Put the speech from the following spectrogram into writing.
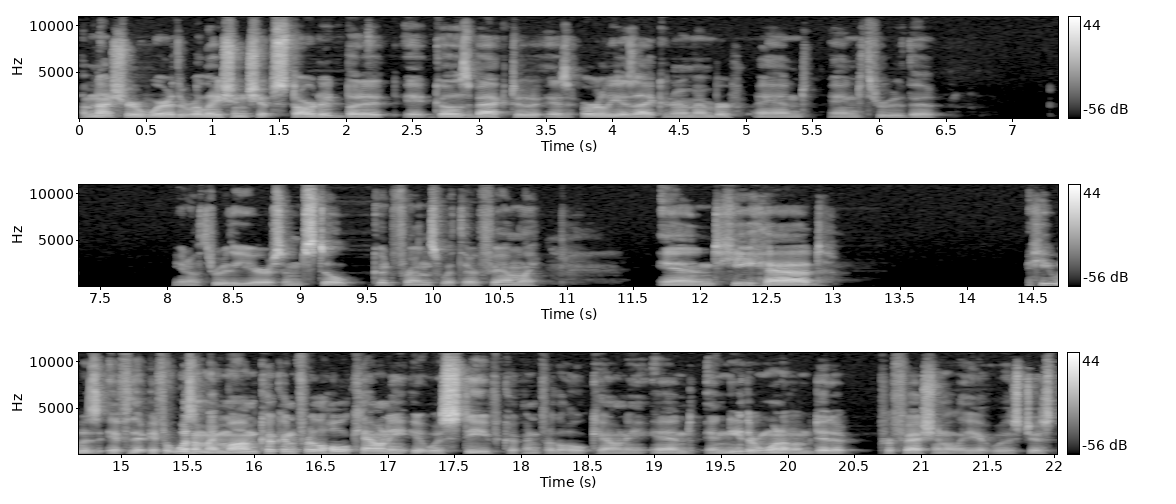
I'm not sure where the relationship started, but it, it goes back to as early as I can remember, and and through the you know through the years, and still good friends with their family. And he had he was if the, if it wasn't my mom cooking for the whole county, it was Steve cooking for the whole county, and and neither one of them did it professionally. It was just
